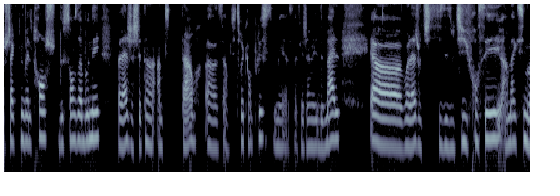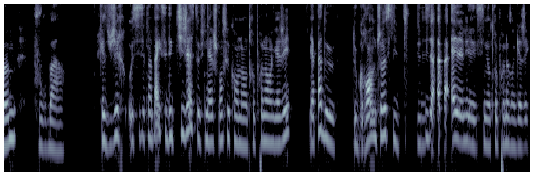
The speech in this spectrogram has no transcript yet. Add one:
chaque nouvelle tranche de 100 abonnés. Voilà, j'achète un petit arbre, c'est un petit truc en plus, mais ça fait jamais de mal. Voilà, j'utilise des outils français un maximum pour, bah, réduire aussi cet impact. C'est des petits gestes au final. Je pense que quand on est entrepreneur engagé, il y a pas de de grandes choses qui te disent: «Ah bah, elle, elle est c'est une entrepreneuse engagée».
